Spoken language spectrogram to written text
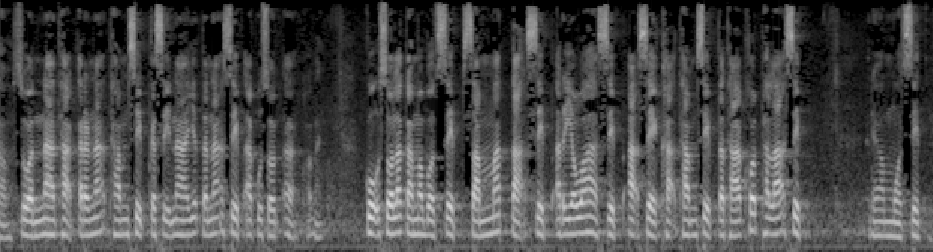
9 ส่วนนาถกรณธรรม 10 กสินายตนะ 10 อกุศลเออขอไหมกุศลกรรมบท 10 สัมมัตตะ 10 อริยวาสิบอเสกธรรม 10 ตถาคตพละ 10 เรียกว่าหมวด 10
